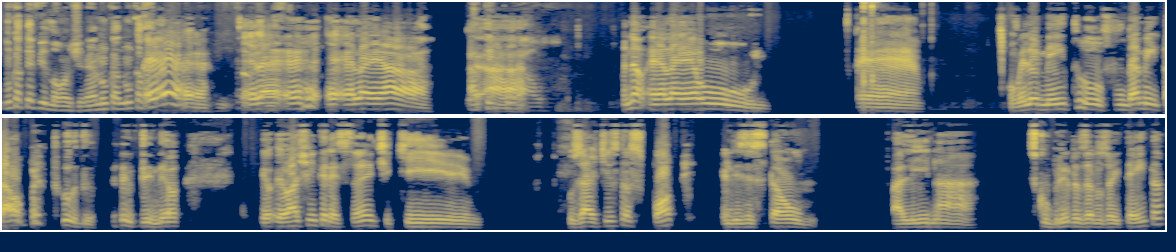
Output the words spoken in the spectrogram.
nunca teve longe, né? Nunca, nunca É, ela é, é, ela é a. Atemporal. A, não, ela é o. É, o elemento fundamental para tudo, entendeu? Eu, eu acho interessante que os artistas pop eles estão ali na descobriram os anos 80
